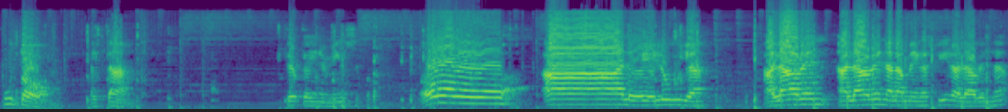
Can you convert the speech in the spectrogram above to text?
¡Puto! Ahí está. Creo que hay enemigos. ¡Oh! ¡Aleluya! Alaben, alaben a la Megasphere, alabenla.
